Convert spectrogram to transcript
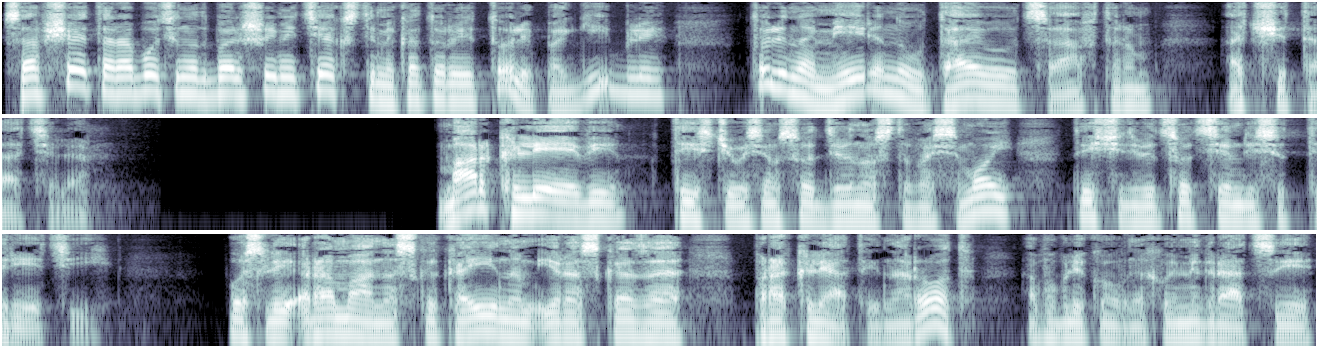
Сообщает о работе над большими текстами, которые то ли погибли, то ли намеренно утаиваются автором от читателя. Марк Леви, 1898-1973. После романа с кокаином и рассказа «Проклятый народ», опубликованных в эмиграции,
